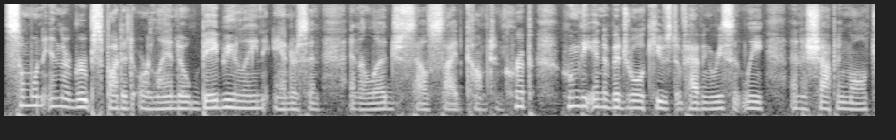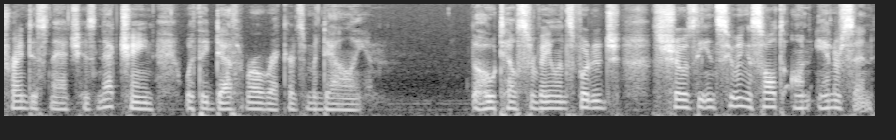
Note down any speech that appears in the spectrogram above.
someone in their group spotted Orlando Baby Lane Anderson, an alleged Southside Compton Crip, whom the individual accused of having recently, in a shopping mall, tried to snatch his neck chain with a Death Row Records medallion. The hotel surveillance footage shows the ensuing assault on Anderson.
